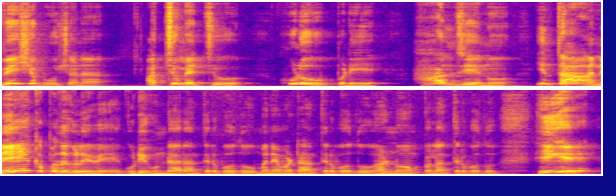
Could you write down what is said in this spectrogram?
ವೇಷಭೂಷಣ, ಅಚ್ಚುಮೆಚ್ಚು, ಹುಳು ಹುಪ್ಪಡಿ ಹಾಲ್ಜೇನು ಇಂತಹ ಅನೇಕ ಪದಗಳಿವೆ. ಗುಡಿ ಗುಂಡಾರ ಅಂತಿರ್ಬೋದು, ಮನೆ ಮಠ ಅಂತಿರ್ಬೋದು, ಹಣ್ಣು ಹಂಪಲ ಅಂತಿರ್ಬೋದು. ಹೀಗೆ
